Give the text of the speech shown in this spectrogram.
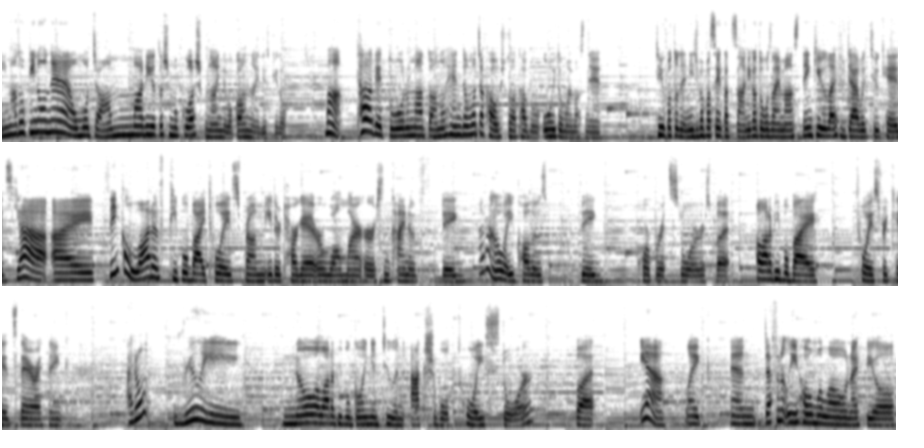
今時のね、おもちゃあんまり私も詳しくないんでわかんないですけど。まあ、ターゲット、ウォルマート、あの辺でおもちゃ買う人は多分多いと思いますね。ということで、虹パパ生活さんありがとうございます。Thank you, Life of Dad with Two Kids. Yeah, I think a lot of people buy toys from either Target or Walmart or some kind of big, I don't know what you call those big corporate stores, but a lot of people buy toys for kids there, I think. I don't really know a lot of people going into an actual toy store, but yeah, like and definitely Home Alone, I feel,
